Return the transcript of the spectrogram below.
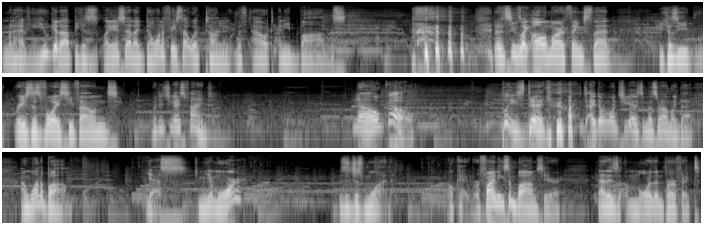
I'm to have you get up because, like I said, I don't want to face that whip tongue without any bombs. and it seems like Olimar thinks that because he raised his voice, he found what did you guys find? No, go. Please dig. I don't want you guys to mess around like that. I want a bomb. Yes. Can we get more? This Is it just one? Okay, we're finding some bombs here. That is more than perfect.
